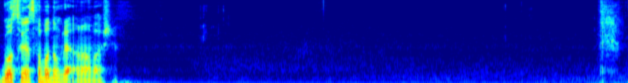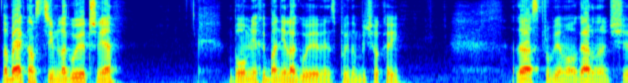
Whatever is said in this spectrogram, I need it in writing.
Głosuj na swobodną grę. No właśnie. Dobra, jak tam stream laguje, czy nie? Bo u mnie chyba nie laguje, więc powinno być ok. A teraz spróbujemy ogarnąć yy,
